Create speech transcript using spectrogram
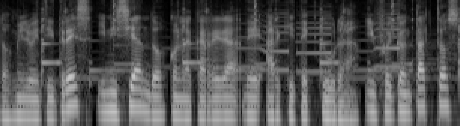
2023, iniciando con la carrera de arquitectura. Info y contactos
